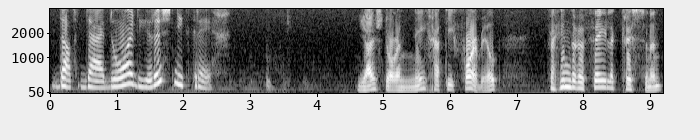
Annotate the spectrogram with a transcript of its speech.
dat daardoor die rust niet kreeg. Juist door een negatief voorbeeld verhinderen vele christenen,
